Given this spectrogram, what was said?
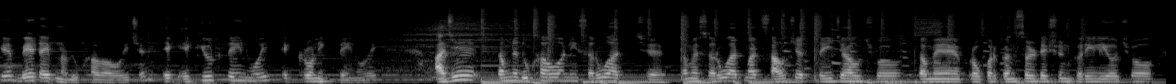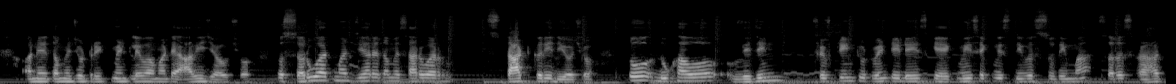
કે બે ટાઈપના દુખાવા હોય છે. એક એક્યુટ પેઇન હોય, એક ક્રોનિક પેઇન હોય. આજે તમને દુખાવાની શરૂઆત છે. તમે શરૂઆતમાં જ સાવચેત થઈ જાઓ છો. તમે પ્રોપર કન્સલ્ટેશન કરી લ્યો છો અને તમે જો ટ્રીટમેન્ટ લેવા માટે આવી જાઓ છો, તો શરૂઆતમાં જ જ્યારે તમે સારવાર સ્ટાર્ટ કરી દો છો તો દુખાવો within fifteen to twenty days કે એકવીસ એકવીસ દિવસ સુધીમાં સરસ રાહત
